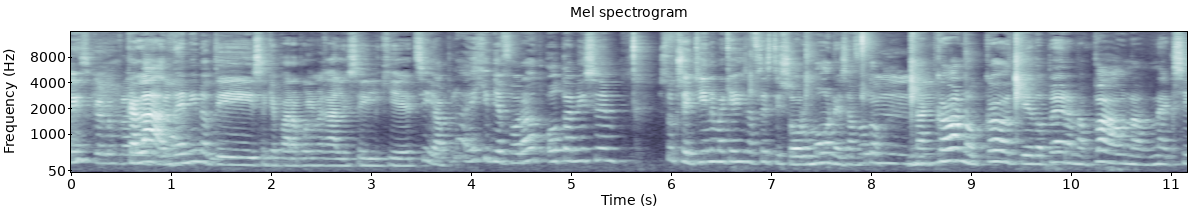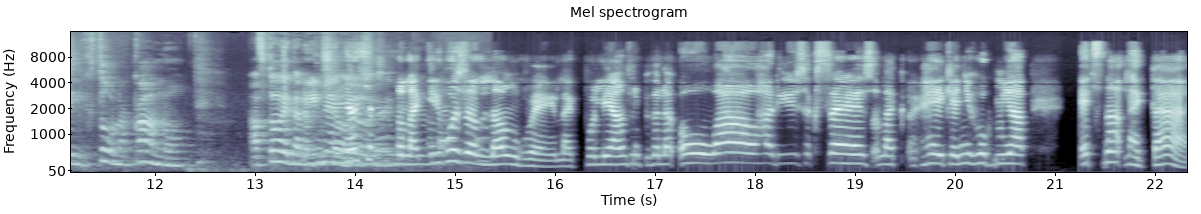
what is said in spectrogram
δύσκολο πραγματικά. Καλά, δεν είναι ότι είσαι και πάρα πολύ μεγάλη σε ηλικία, έτσι. Απλά έχει διαφορά όταν είσαι στο ξεκίνημα και έχεις αυτές τις ορμόνες, αυτό το να κάνω κάτι εδώ πέρα, να πάω, να, να εξελιχθώ, να κάνω. Αυτό ήταν που Είναι σε μια Yeah, όρισε. so like it was a long way. Like πολλοί άνθρωποι they're like, oh wow, how do you success? Or like, hey, can you hook me up? It's not like that.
